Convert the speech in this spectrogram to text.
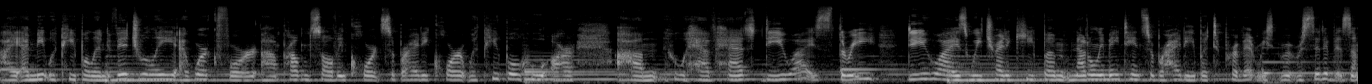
I, I, meet with people individually. I work for uh, problem solving court, sobriety court with people who are um, who have had DUIs, three DUIs. We try to keep them not only maintain sobriety but to prevent re recidivism.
